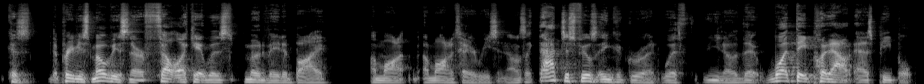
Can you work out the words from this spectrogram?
because the previous Mobius nerf felt like it was motivated by a, mon- a monetary reason. I was like, that just feels incongruent with you know that what they put out as people.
